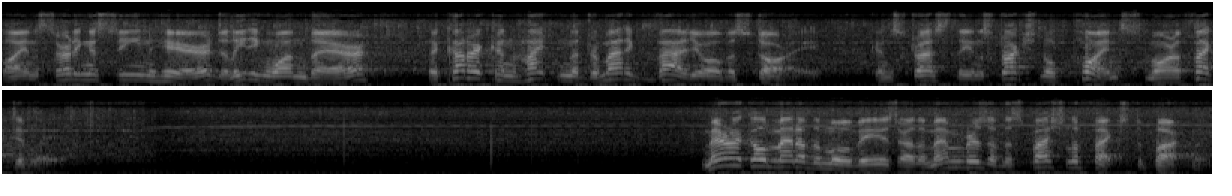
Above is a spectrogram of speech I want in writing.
By inserting a scene here, deleting one there, the cutter can heighten the dramatic value of a story, can stress the instructional points more effectively. Miracle men of the movies are the members of the special effects department.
